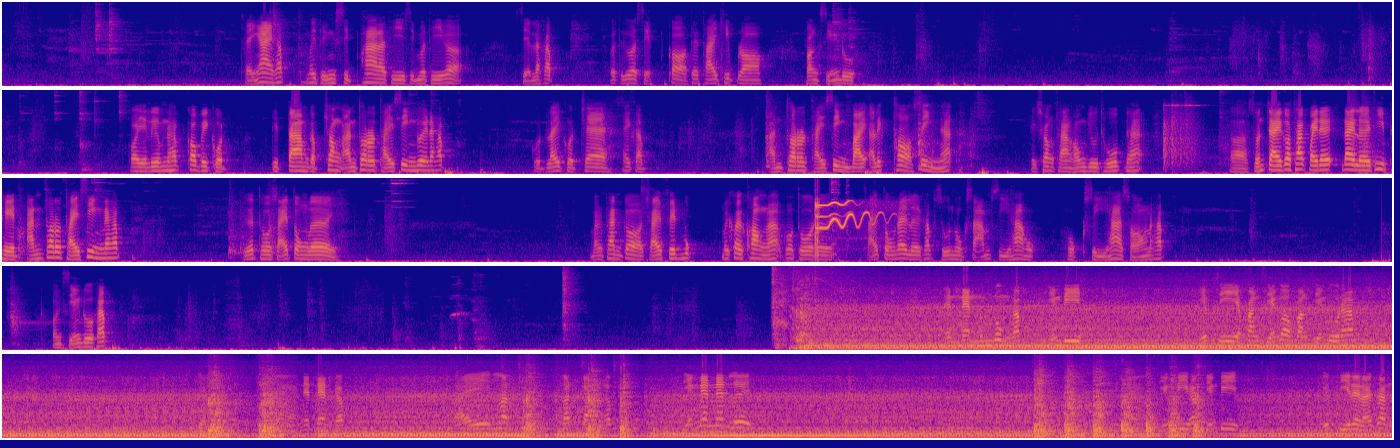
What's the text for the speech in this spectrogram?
ส่ง่ายครับ ไม่ถึง 15 นาที 10 นาทีก็เสร็จแล้วครับ ก็ถือว่าเสร็จก็ท้ายคลิปรอฟังเสียงดูก็อย่าลืมนะครับเข้าไปกดติดตามกับช่องอันทรถไถซิ่งด้วยนะครับ กดไลค์กดแชร์ให้กับอันทรถไถซิ่ง by อเล็กท่อซิ่งนะฮะในช่องทางของ YouTube นะฮะ สนใจก็ทักไปได้ได้เลยที่เพจอันทรถไถซิ่งนะครับ หรือโทรสายตรงเลย บางท่านก็ใช้ Facebook ไม่ค่อยคล่องนะก็โทรเลยสายตรงได้เลยครับ 0634566452 นะครับฟังเสียงดูครับ แนุ่มครับ เสียงดี FC อยากฟังเสียงก็ฟังเสียงดูนะครับอ่าแน่นๆครับ สายลั่นลั่นกลางครับ เสียงแน่นๆเลยเสียงดีครับเสียงดี FC หลายๆท่าน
